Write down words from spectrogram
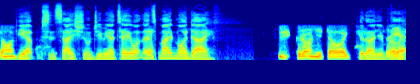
time. Yep, sensational, Jimmy. I tell you what, that's made my day. Good on you, Ty. Good on you, brother.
